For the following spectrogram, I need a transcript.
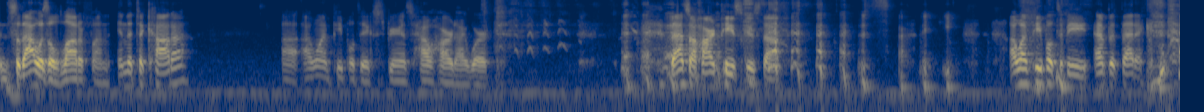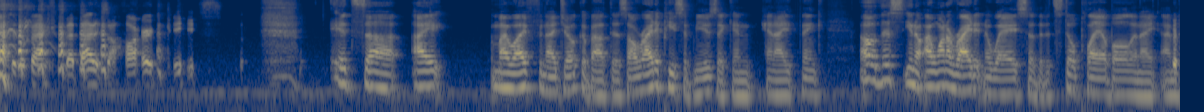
and so that was a lot of fun. In the toccata, uh, I want people to experience how hard I worked. That's a hard piece, Gustav. I want people to be empathetic to the fact that that is a hard piece. It's uh, I, my wife and I joke about this. I'll write a piece of music and and I think, oh, this, you know, I want to write it in a way so that it's still playable, and I I'm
